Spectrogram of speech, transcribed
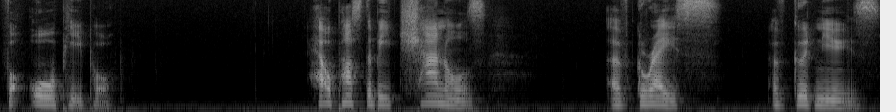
for all people. Help us to be channels of grace, of good news.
